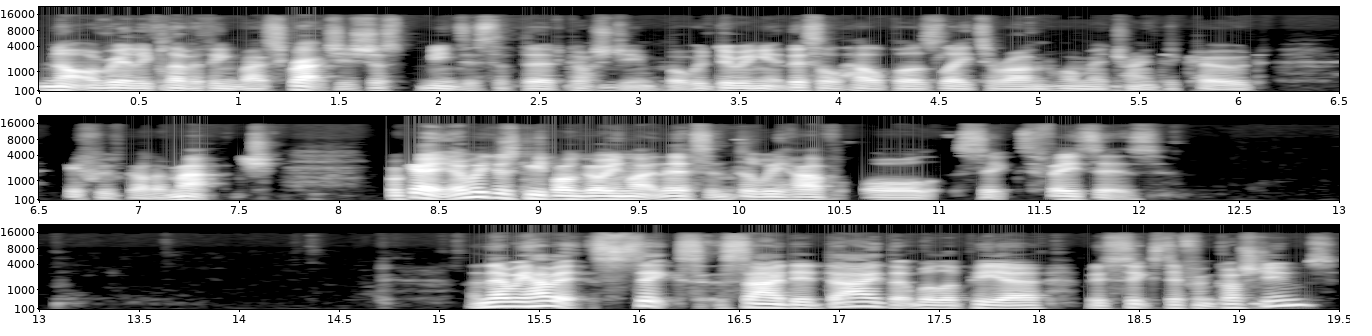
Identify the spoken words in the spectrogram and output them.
not a really clever thing by Scratch. It just means it's the third costume, but we're doing it. This will help us later on when we're trying to code if we've got a match. Okay, and we just keep on going like this until we have all six faces. And there we have it six-sided die that will appear with six different costumes.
